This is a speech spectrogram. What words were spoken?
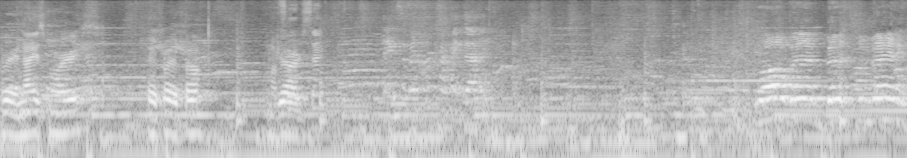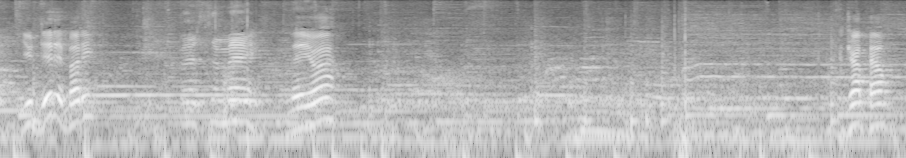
Very nice, Maurice. Perfecto. My Good job. first time. Thanks so much for coming, guys. Well, man, best of me. You did it, buddy. Best of me. There you are. Good job, pal.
